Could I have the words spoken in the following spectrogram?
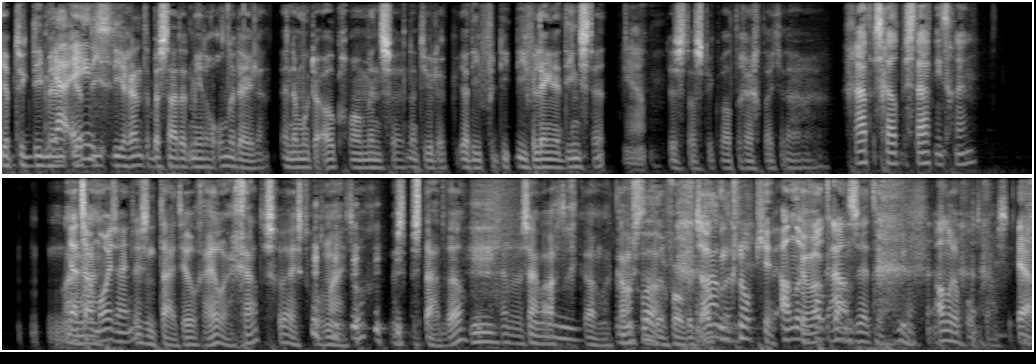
hebt natuurlijk die, men, Ja, je hebt die, die rente bestaat uit meerdere onderdelen. En dan moeten ook gewoon mensen natuurlijk, ja, die, verdie- die verlenen diensten. ja, Dus dat is natuurlijk wel terecht dat je daar. eh, gratis geld bestaat niet, Glenn. Nou ja, het zou mooi zijn. Het is een tijd heel, heel erg gratis geweest, volgens mij, toch? Dus het bestaat wel. Hebben we zijn we achtergekomen. Kan moesten gewoon. ervoor Het is ook een knopje. Andere Kunnen we podcast. aanzetten. Andere podcast. Ja.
